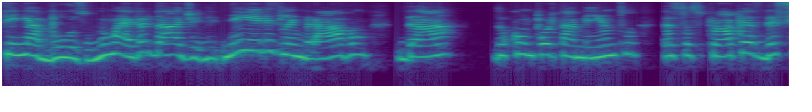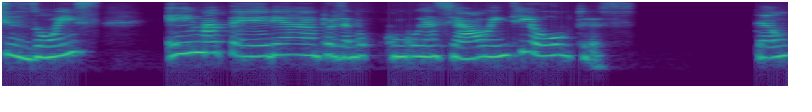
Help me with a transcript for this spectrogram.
sem abuso. Não é verdade. Nem eles lembravam da, do comportamento das suas próprias decisões em matéria, por exemplo, concorrencial, entre outras. Então,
